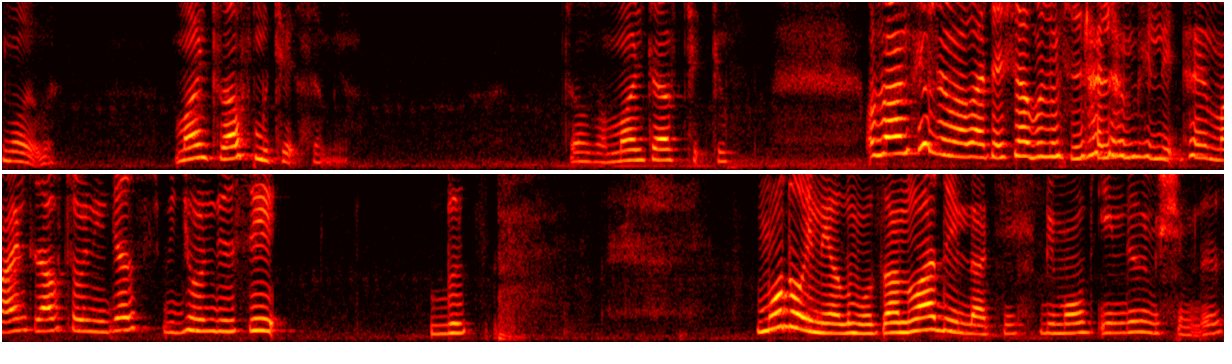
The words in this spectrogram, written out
Oluyor be? Minecraft mı çeksem ya? Tamam tamam Minecraft çekeceğim. O zaman hepsi merhaba arkadaşlar. Bugün sizlerle birlikte Minecraft oynayacağız. Video öncesi Bıt. Mod oynayalım o zaman. Vardı illa ki bir mod indirmişimdir.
